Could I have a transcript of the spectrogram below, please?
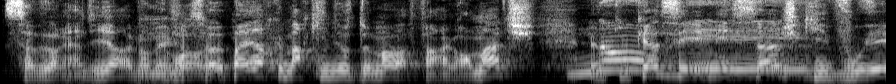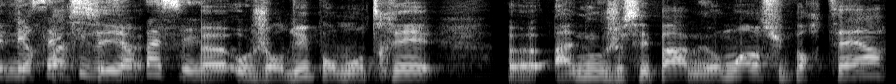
ça veut rien dire. mais évidemment. genre- ça veut pas dire que Marquinhos demain va faire un grand match. Mais en Non, tout cas, c'est les mais messages qu'il voulait faire passer, faire passer. euh, aujourd'hui pour montrer euh, à nous, je sais pas, mais au moins aux supporters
